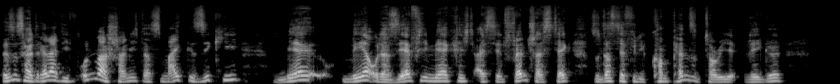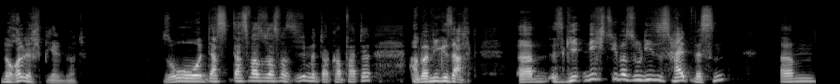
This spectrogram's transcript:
es ist halt relativ unwahrscheinlich, dass Mike Gesicki mehr, mehr oder sehr viel mehr kriegt als den Franchise-Tag, sodass der für die Compensatory-Regel eine Rolle spielen wird. So, das, das war so das, was ich im Hinterkopf hatte. Aber wie gesagt, ähm, es geht nicht über solides Halbwissen. Ähm,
